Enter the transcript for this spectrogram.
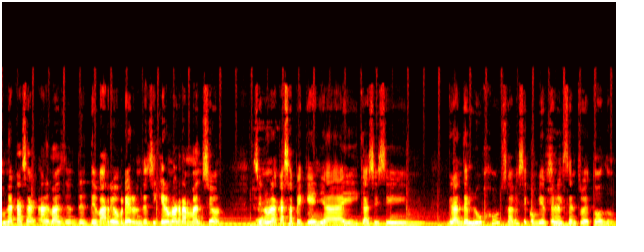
una casa además de, barrio obrero, ni siquiera una gran mansión, sino una casa pequeña y casi sin grandes lujos, ¿sabes? Se convierte en el centro de todo.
